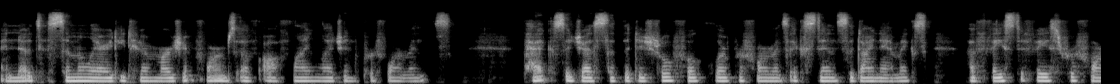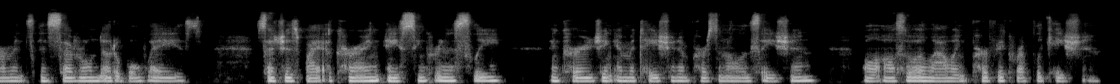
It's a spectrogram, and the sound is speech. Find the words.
and notes a similarity to emergent forms of offline legend performance. Peck suggests that the digital folklore performance extends the dynamics of face to face performance in several notable ways, such as by occurring asynchronously, encouraging imitation and personalization, while also allowing perfect replication,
